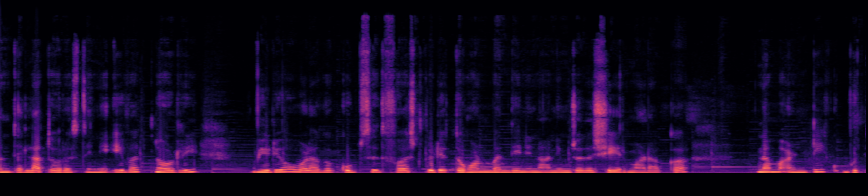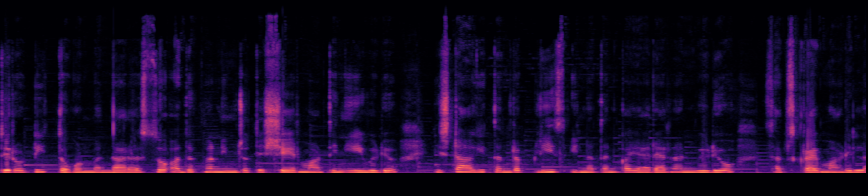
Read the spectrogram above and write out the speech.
ಅಂತೆಲ್ಲ ತೋರಿಸ್ತೀನಿ. ಇವತ್ತು ನೋಡ್ರಿ ವಿಡಿಯೋ ಒಳಗೆ ಕುಬ್ಸದ ಫಸ್ಟ್ ವಿಡಿಯೋ ತೊಗೊಂಡು ಬಂದೀನಿ ನಾನು ನಿಮ್ಮ ಜೊತೆ ಶೇರ್ ಮಾಡಕ್ಕೆ ನಮ್ಮ ಅಂಟಿ ಬುತ್ತಿ ರೊಟ್ಟಿ ತೊಗೊಂಡು ಬಂದಾರ. ಸೊ ಅದಕ್ಕೆ ನಾನು ನಿಮ್ಮ ಜೊತೆ ಶೇರ್ ಮಾಡ್ತೀನಿ ಈ ವಿಡಿಯೋ ಇಷ್ಟ ಆಗಿತ್ತಂದ್ರೆ ಪ್ಲೀಸ್ ಇನ್ನ ತನಕ ಯಾರ್ಯಾರು ನನ್ನ ವಿಡಿಯೋ ಸಬ್ಸ್ಕ್ರೈಬ್ ಮಾಡಿಲ್ಲ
